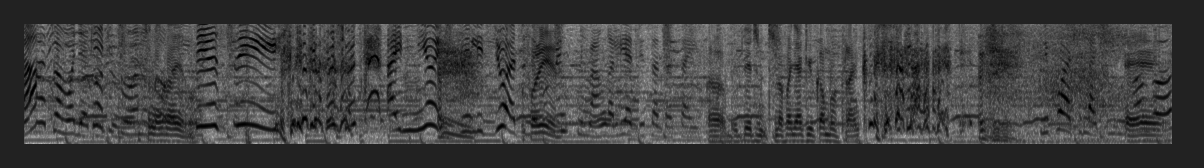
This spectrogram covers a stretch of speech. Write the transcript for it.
Ah, toa moja tu. tu. hivyo. See you see. I knew it. Nilijua tu. Moment Nimeangalia this other side. Oh, but tunafanya cucumber prank. Ni poa tu lakini Eh. mambo.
